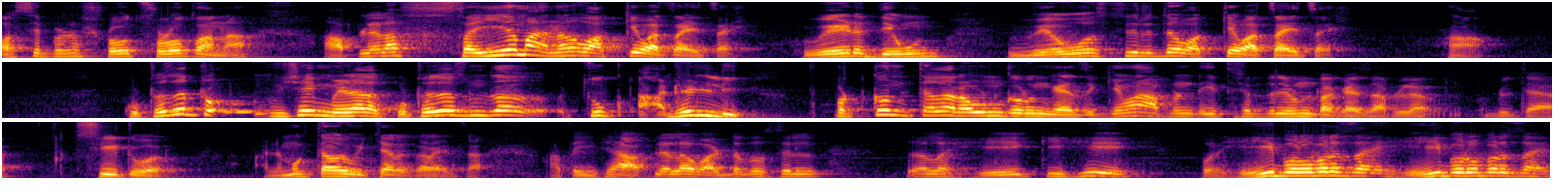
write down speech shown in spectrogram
असे प्रश्न सोड सोडवताना आपल्याला संयमानं वाक्य वाचायचं आहे वेळ देऊन व्यवस्थितरित्या वाक्य वाचायचं आहे हां. कुठं जर टो- विषय मिळाला कुठं जर समजा चूक आढळली तर पटकन त्याला राऊंड करून घ्यायचं किंवा आपण इथे शब्द लिहून टाकायचा आपल्या आपल्या त्या सीटवर आणि मग त्यावर विचार करायचा. आता इथे आपल्याला वाटत असेल त्याला हे की हे पण हेही बरोबरच आहे हेही बरोबरच आहे.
